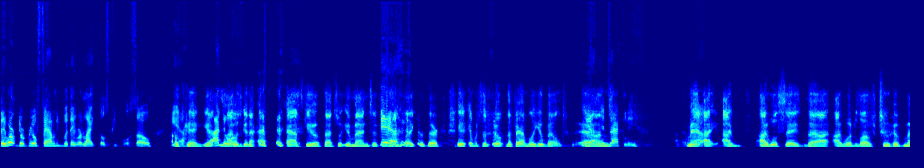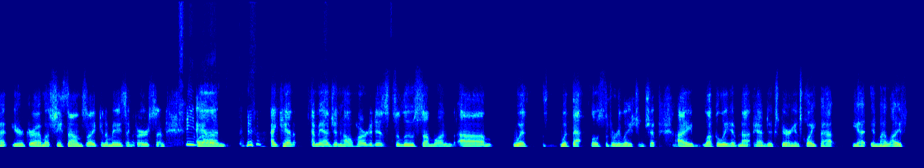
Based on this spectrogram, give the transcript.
they weren't your real family but they were like those people so yeah Okay, yeah. I knew I was going to ask you if that's what you meant. If Yeah. you meant like that, they're it, it was the the family you built. yeah exactly man, Yep. I I I will say that I would love to have met your grandma. She sounds like an amazing person, and I can't imagine how hard it is to lose someone um, with with that close of a relationship. I luckily have not had to experience quite that yet in my life.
